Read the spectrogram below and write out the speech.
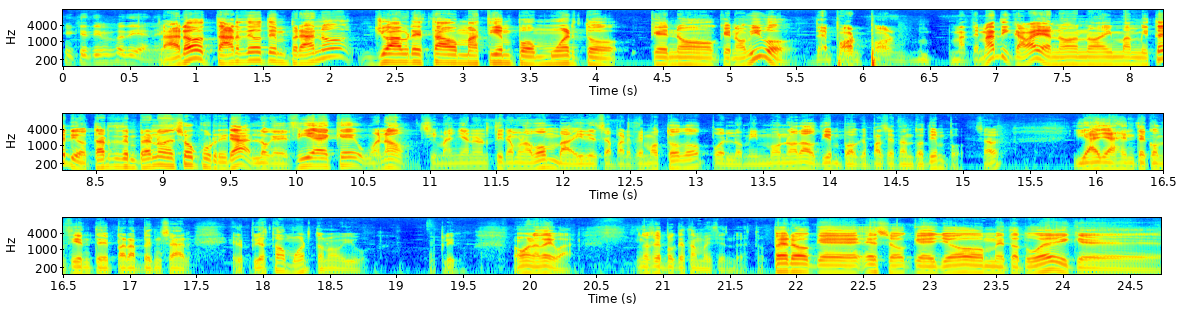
¿Qué tiempo tiene? Claro, tarde o temprano yo habré estado más tiempo muerto que no, que no vivo. De- por, por matemática, vaya, no, no hay más misterio. Tarde o temprano eso ocurrirá. Lo que decía es que, bueno, si mañana nos tiramos una bomba y desaparecemos todos, pues lo mismo no ha dado tiempo a que pase tanto tiempo, ¿sabes? Y haya gente consciente para pensar, el tío ha estado muerto, no vivo. ¿Me explico? Pero bueno, da igual. No sé por qué estamos diciendo esto. Pero que eso, que yo me tatué y que.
